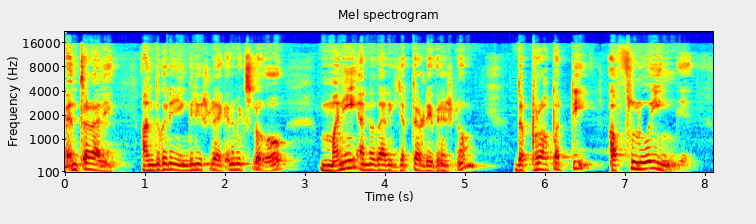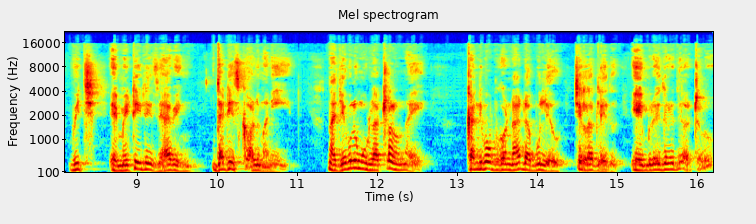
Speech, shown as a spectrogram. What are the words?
పెంచడాలి. అందుకనే ఇంగ్లీష్లో ఎకనామిక్స్లో మనీ అన్నదానికి చెప్తాడు definition. The property of flowing which a material is having that is called money. నా జేబులో మూడు లక్షలు ఉన్నాయి. కందిపప్పు కొన్నా డబ్బులు లేవు చిల్లర లేదు. ఏం ప్రయోజనం ఇది లక్షలు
